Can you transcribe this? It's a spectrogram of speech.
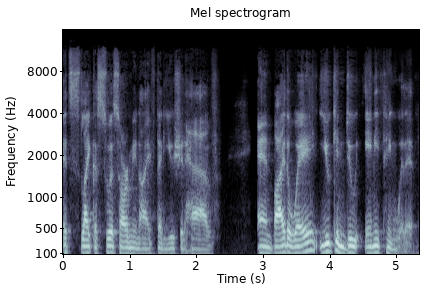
it's like a swiss army knife that you should have and by the way, you can do anything with it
